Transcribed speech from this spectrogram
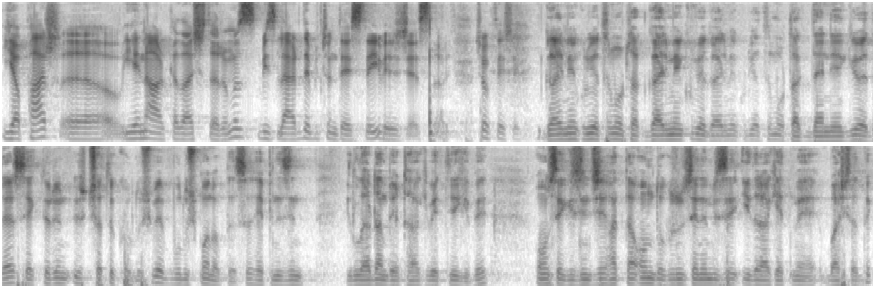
yapar. E, yeni arkadaşlarımız bizler de bütün desteği vereceğiz tabii. Çok teşekkür ederim. Gayrimenkul Yatırım Ortak, Gayrimenkul ve Gayrimenkul Yatırım Ortak Derneği GÜEDER sektörün üst çatı kuruluşu ve buluşma noktası. Hepinizin yıllardan beri takip ettiği gibi 18. hatta 19. senemizi idrak etmeye başladık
